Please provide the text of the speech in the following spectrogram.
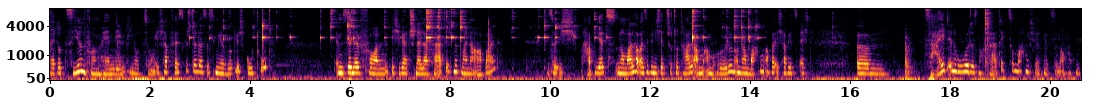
Reduzieren von Handynutzung. Ich habe festgestellt, dass es mir wirklich gut tut. Im Sinne von, ich werde schneller fertig mit meiner Arbeit. Also ich habe jetzt, normalerweise bin ich jetzt schon total am, am Rödeln und am Machen, aber ich habe jetzt echt ähm, Zeit in Ruhe, das noch fertig zu machen. Ich werde mir jetzt dann auch noch ein,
